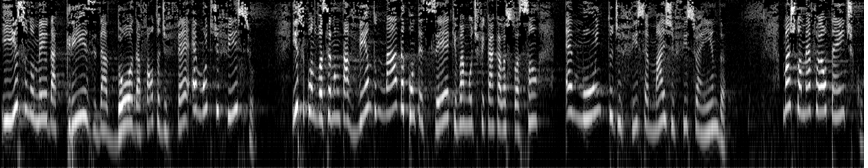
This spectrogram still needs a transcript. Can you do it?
E isso no meio da crise, da dor, da falta de fé, é muito difícil. Isso quando você não está vendo nada acontecer que vai modificar aquela situação, é muito difícil, é mais difícil ainda. Mas Tomé foi autêntico.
